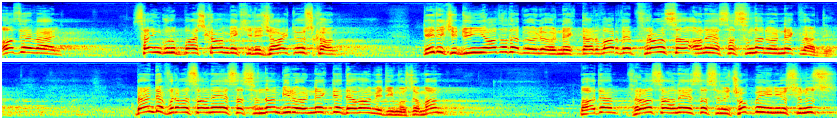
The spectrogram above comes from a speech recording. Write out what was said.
az evvel Sayın Grup Başkan Vekili Cahit Özkan Dedi ki dünyada da böyle örnekler var ve Fransa Anayasası'ndan örnek verdi. Ben de Fransa Anayasası'ndan bir örnekle devam edeyim o zaman. Madem Fransa Anayasası'nı çok beğeniyorsunuz,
